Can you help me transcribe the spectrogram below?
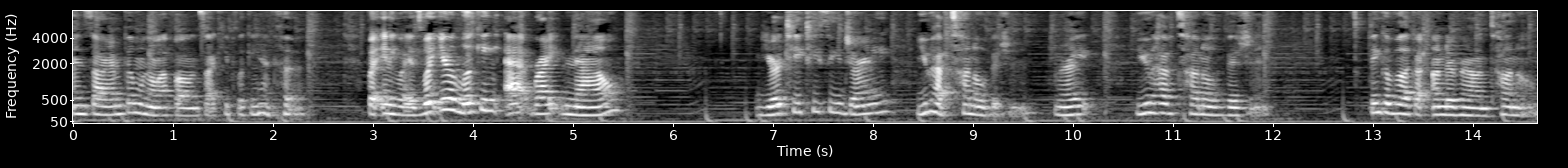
and sorry, I'm filming on my phone, so I keep looking at the, but anyways, what you're looking at right now, your TTC journey, you have tunnel vision, right? You have tunnel vision. Think of like an underground tunnel.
